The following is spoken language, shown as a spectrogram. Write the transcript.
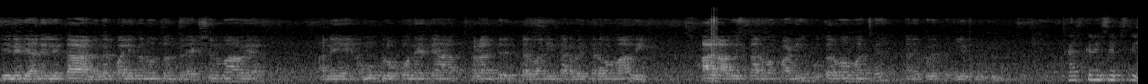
જેને ધ્યાને લેતા નગરપાલિકાનું તંત્ર એક્શનમાં આવ્યા અને અમુક લોકોને ત્યાં સ્થળાંતરિત કરવાની કાર્યવાહી કરવામાં આવી. હાલ આ વિસ્તારમાં પાણી ઉતરવામાં છે અને કોઈ તકલીફ નથી. ખાસ શ્રી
